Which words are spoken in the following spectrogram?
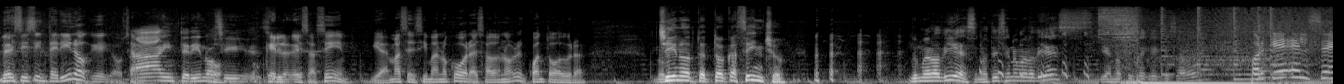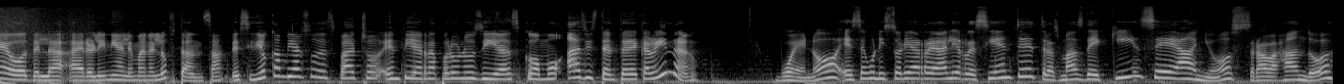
¿Le decís interino? Que, o sea, Ah, interino, o- sí, Que sí. es así. Y además encima no cobra esa honor. ¿En cuánto va a durar? Chino, te toca cincho. Número 10. Noticia número 10. 10 noticias que hay que saber. ¿Por qué el CEO de la aerolínea alemana Lufthansa decidió cambiar su despacho en tierra por unos días como asistente de cabina? Bueno, esta es una historia real y reciente. Tras más de 15 años trabajando,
